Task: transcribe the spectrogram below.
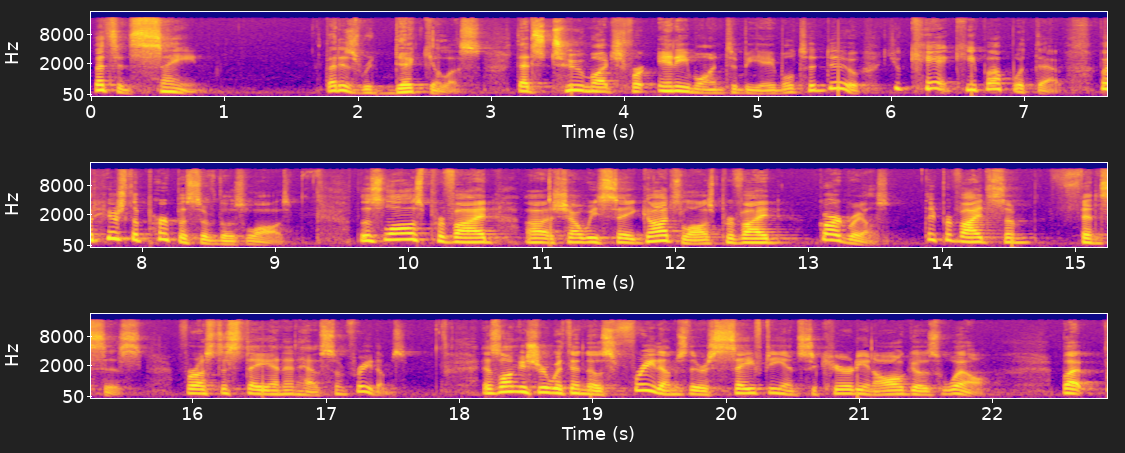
That's insane. That is ridiculous. That's too much for anyone to be able to do. You can't keep up with that. But here's the purpose of those laws those laws provide, uh, shall we say, God's laws provide guardrails, they provide some fences for us to stay in and have some freedoms. As long as you're within those freedoms, there's safety and security and all goes well. But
